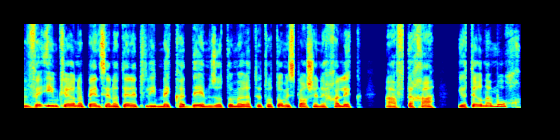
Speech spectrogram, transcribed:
ואם קרן הפנסיה נותנת לי מקדם, זאת אומרת את אותו מספר שנחלק, ההבטחה יותר נמוך,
